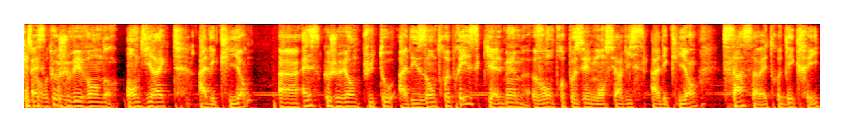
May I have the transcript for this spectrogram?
Est-ce que je vais vendre en direct à des clients? Euh, Est-ce que je vais vendre plutôt à des entreprises qui elles-mêmes vont proposer mon service à des clients? Ça, ça va être décrit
